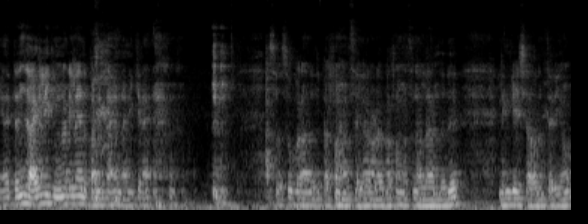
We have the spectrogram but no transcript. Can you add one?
எனக்கு தெரிஞ்ச அகலிக்கு முன்னாடிலாம் இது பண்ணிட்டாங்கன்னு நினைக்கிறேன். ஸோ சூப்பராக இருந்தது பெர்ஃபார்மன்ஸ் எல்லாரோட பெர்ஃபார்மன்ஸ் நல்லா இருந்தது. லிங்கேஷ் அவரும் தெரியும்.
